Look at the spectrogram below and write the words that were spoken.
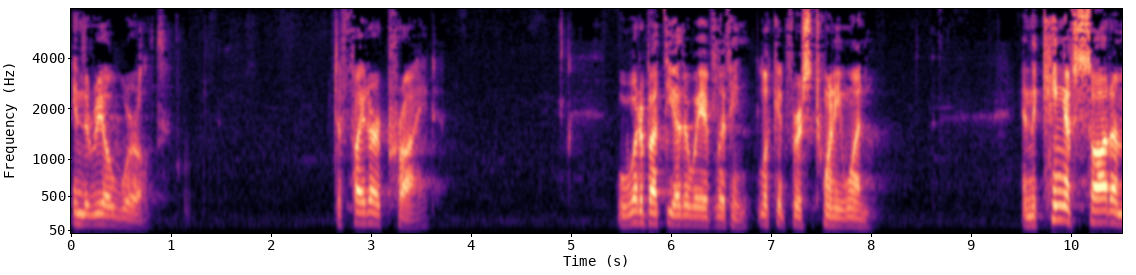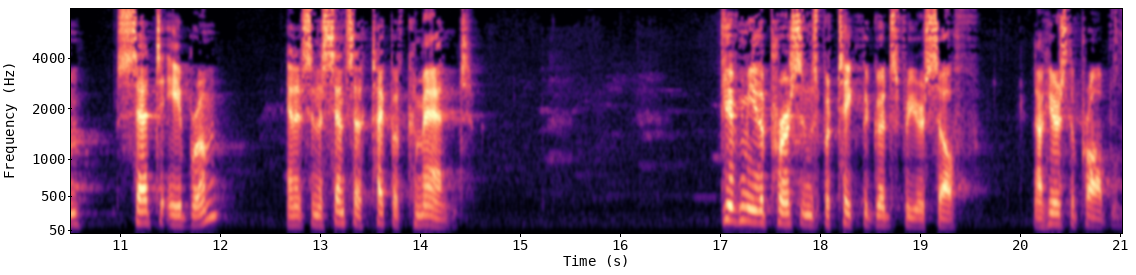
in the real world, to fight our pride. Well, what about the other way of living? Look at verse 21. And the king of Sodom said to Abram, and it's in a sense a type of command, give me the persons, but take the goods for yourself. Now here's the problem.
